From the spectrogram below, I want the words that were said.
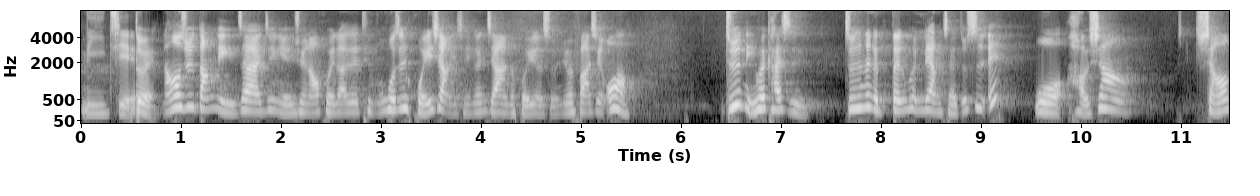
理解。对，然后就是当你在进演艺圈，然后回答这些题目，或是回想以前跟家人的回忆的时候，你就会发现哇，就是你会开始，就是那个灯会亮起来，就是哎，诶我好像想要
